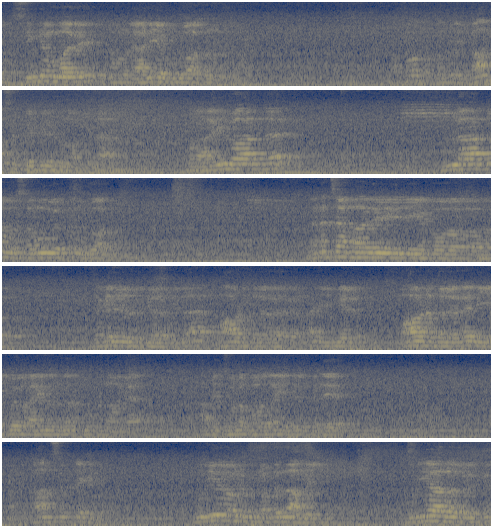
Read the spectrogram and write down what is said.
ஒரு சிங்கம் மாதிரி நம்மளுடைய அணியை உருவாக்கணும் அப்போ நம்மளுடைய கான்செப்ட் எப்படி இருக்கணும் அப்படின்னா ஒரு அறிவார்ந்த உள்ளார்ந்த ஒரு சமூகத்தை உருவாக்கணும். நினச்ச மாதிரி நீங்கள் இப்போ ஜெகஜீவன் இருக்கார் அப்படின்னா மாவட்ட தலைவராக இனிமேல் மாவட்ட தலைவரை நீங்கள் போய் ஒரு ஐநூறு பேரை கூப்பிட்டு வாங்க. அப்படின்னு சொல்ல போகிறதா இது. கிடையாது அந்த கான்செப்டே கிடையாது. புரியவர்களுக்கு மட்டும்தான் அமைக்கும் புரியாதவர்களுக்கு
